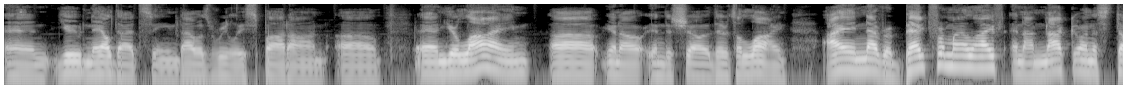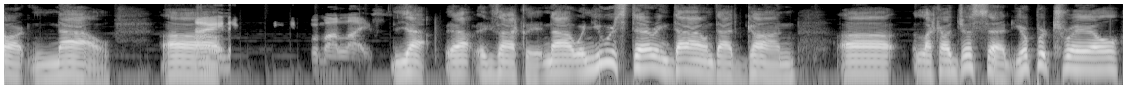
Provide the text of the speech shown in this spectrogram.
and you nailed that scene. That was really spot on. Uh, and your line, uh, you know, in the show, there's a line: "I ain't never begged for my life, and I'm not going to start now." Uh, I ain't never begged for my life. yeah, yeah, exactly. Now, when you were staring down that gun, uh, like I just said, your portrayal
